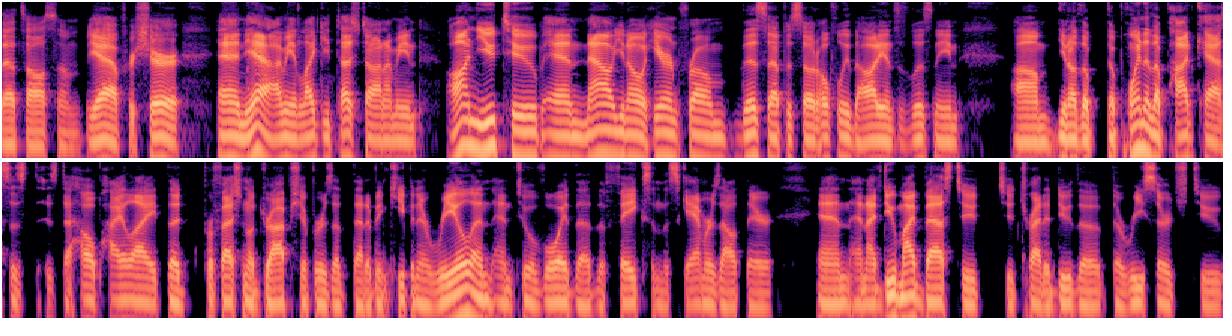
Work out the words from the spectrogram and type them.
That's awesome. Yeah, for sure. And yeah, I mean, like you touched on, I mean, on YouTube, and now you know, hearing from this episode, hopefully the audience is listening um, you know the the point of the podcast is is to help highlight the professional drop shippers that, that have been keeping it real and and to avoid the the fakes and the scammers out there. And and I do my best to to try to do the the research to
